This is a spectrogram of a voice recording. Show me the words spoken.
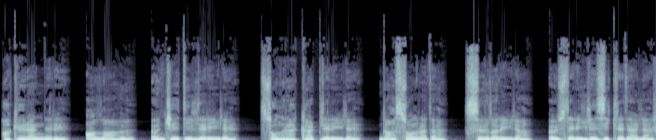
Hak erenleri Allah'ı önce dilleriyle, sonra kalpleriyle, daha sonra da sırlarıyla, özleriyle zikrederler,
